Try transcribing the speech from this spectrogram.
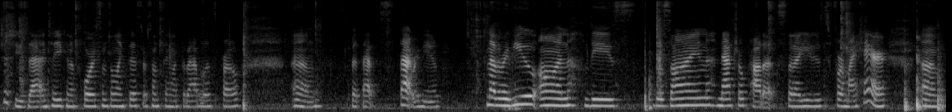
just use that until you can afford something like this or something like the Babyliss Pro. Um, but that's that review. Now the review on these design natural products that I use for my hair um,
